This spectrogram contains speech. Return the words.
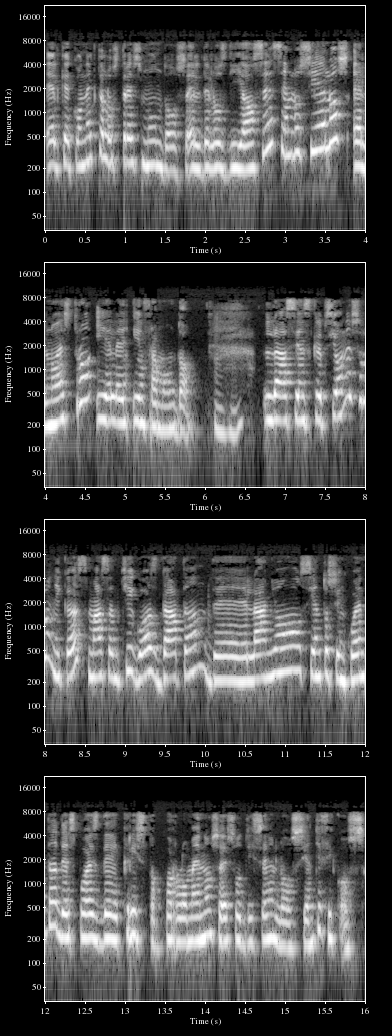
el que conecta los tres mundos, el de los dioses en los cielos, el nuestro y el inframundo. Las inscripciones rúnicas más antiguas datan del año 150 después de Cristo, por lo menos eso dicen los científicos.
